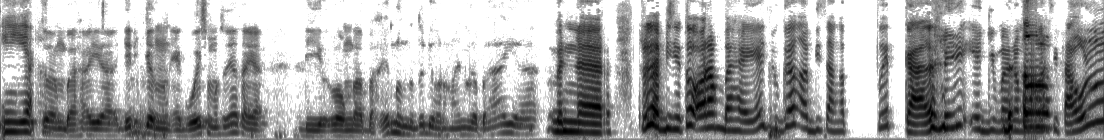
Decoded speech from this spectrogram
Iya. itu yang bahaya jadi jangan egois maksudnya kayak di lo nggak bahaya belum tentu di orang lain nggak bahaya Bener. Terus habis itu orang bahaya juga nggak bisa nge-tweet kali. Ya gimana Betul. mau ngasih tahu lu?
